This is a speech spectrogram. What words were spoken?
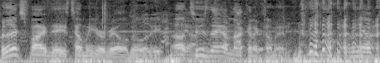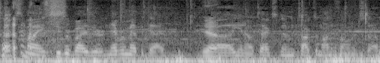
For the next five days, tell me your availability. Uh, Yeah. Tuesday, I'm not going to come in. I mean, I've texted my supervisor. Never met the guy. yeah, Uh, you know, text him, talk to him on the phone and stuff.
